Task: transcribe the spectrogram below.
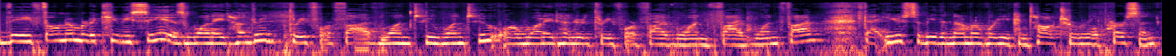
The phone number to QVC is 1 800 345 1212 or 1 800 345 1515. That used to be the number where you can talk to a real person.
